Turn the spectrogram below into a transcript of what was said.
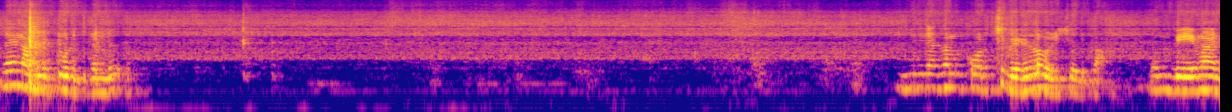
ഇത്രയും നമ്മൾ ഇട്ട് കൊടുത്തിട്ടുണ്ട്. ഇതിനകത്ത് നമുക്ക് കുറച്ച് വെള്ളം ഒഴിച്ചു കൊടുക്കാം. ഒന്ന് വേവാൻ.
